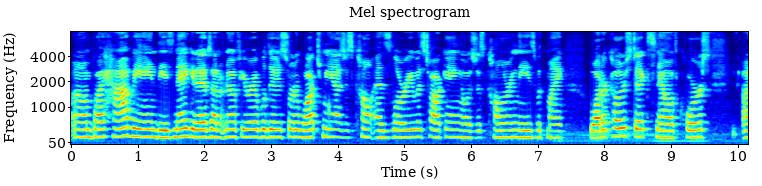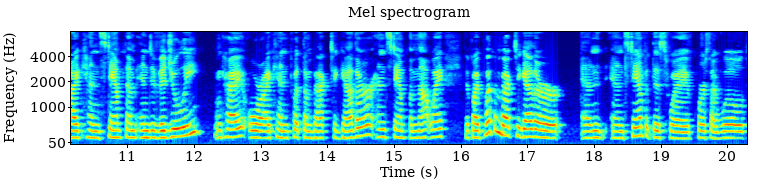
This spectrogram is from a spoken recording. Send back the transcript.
um, by having these negatives. I don't know if you were able to sort of watch me as just call as Lori was talking. I was just coloring these with my watercolor sticks. Now, of course, I can stamp them individually, okay, or I can put them back together and stamp them that way. If I put them back together and and stamp it this way. Of course, I will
